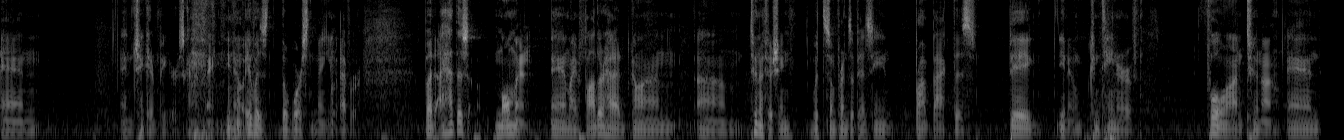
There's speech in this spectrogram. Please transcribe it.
and and chicken fingers kind of thing. You know, it was the worst menu ever. But I had this moment, and my father had gone um, tuna fishing with some friends of his. He brought back this big, you know, container of full-on tuna, and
